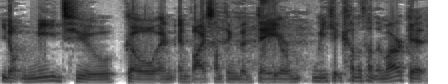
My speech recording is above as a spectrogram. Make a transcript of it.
you don't need to go and, and buy something the day or week it comes on the market.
